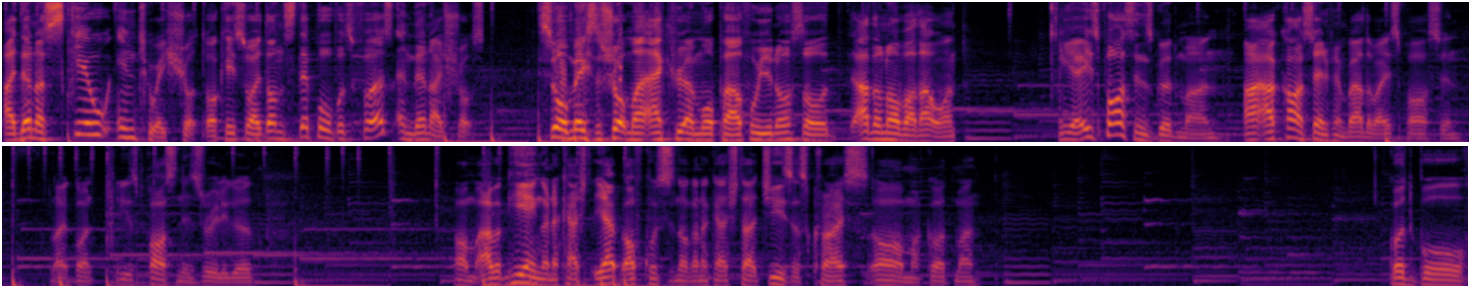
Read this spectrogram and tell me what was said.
I done a skill into a shot, okay? So I done step overs first, and then I shot. So it makes the shot more accurate and more powerful, you know? So, I don't know about that one. Yeah, his passing's good, man. I, I can't say anything bad about his passing. Like, his passing is really good. Um, he ain't gonna catch. Yep, of course he's not gonna catch that. Jesus Christ! Oh my God, man. Good ball.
